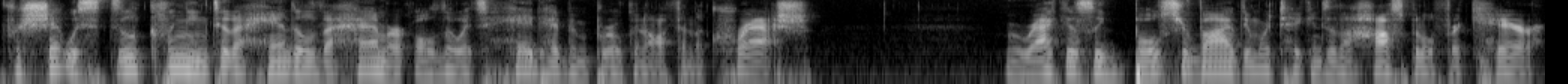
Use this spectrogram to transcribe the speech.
Frechette was still clinging to the handle of the hammer, although its head had been broken off in the crash. Miraculously, both survived and were taken to the hospital for care.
